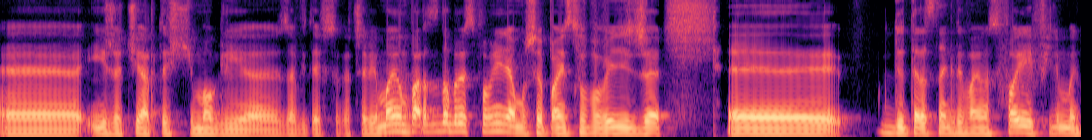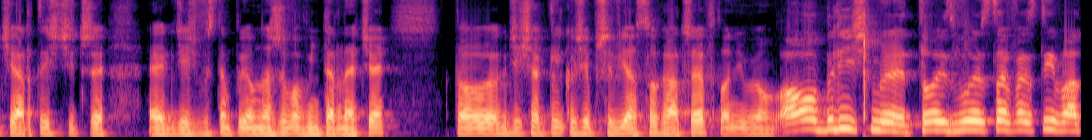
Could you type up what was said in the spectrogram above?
e, i że ci artyści mogli e, zawitać w Sokaczewie. Mają bardzo dobre wspomnienia, muszę Państwu powiedzieć, że e, gdy teraz nagrywają swoje filmy ci artyści, czy e, gdzieś występują na żywo w internecie, to gdzieś jak tylko się przywija Sochaczew, to oni mówią, o byliśmy, to jest WSC Festiwal.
